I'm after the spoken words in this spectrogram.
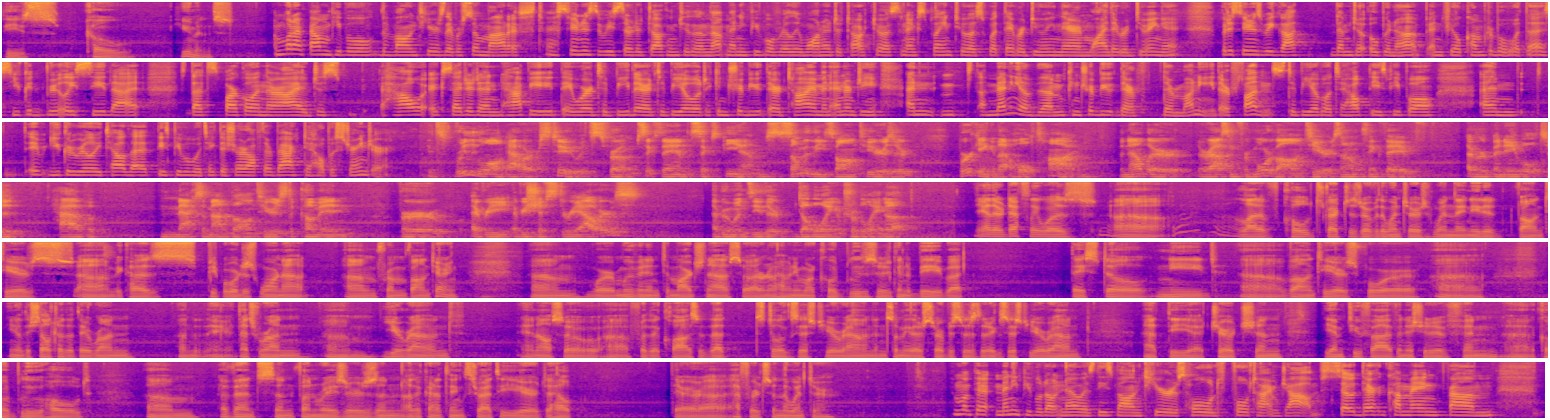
these co-humans. And what I found people, the volunteers, they were so modest. As soon as we started talking to them, not many people really wanted to talk to us and explain to us what they were doing there and why they were doing it. But as soon as we got them to open up and feel comfortable with us, you could really see that that sparkle in their eye, just how excited and happy they were to be there, to be able to contribute their time and energy, and many of them contribute their their money, their funds, to be able to help these people, and it, you could really tell that these people would take the shirt off their back to help a stranger. It's really long hours too. It's from 6 a.m. to 6 p.m. Some of these volunteers are working that whole time but now they're they're asking for more volunteers. I don't think they've ever been able to have a max amount of volunteers to come in for every every shift's three hours. Everyone's either doubling or tripling up. Yeah, there definitely was uh, a lot of cold stretches over the winters when they needed volunteers um, because people were just worn out um, from volunteering. Um, we're moving into March now, so I don't know how many more code blues there's going to be, but they still need uh, volunteers for uh, you know the shelter that they run uh, that's run um, year round, and also uh, for the closet that still exists year round, and some of the other services that exist year round at the uh, church and the M25 initiative and uh, Code Blue hold um, events and fundraisers and other kind of things throughout the year to help their efforts in the winter. And what many people don't know is these volunteers hold full time jobs. So they're coming from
